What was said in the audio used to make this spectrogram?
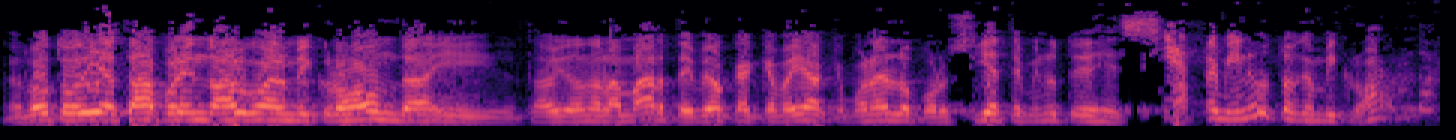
El otro día estaba poniendo algo el microondas y estaba ayudando a la Marta y veo que, que había que ponerlo por siete minutos y dije, siete minutos en el microondas.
